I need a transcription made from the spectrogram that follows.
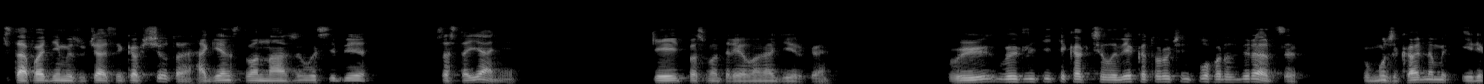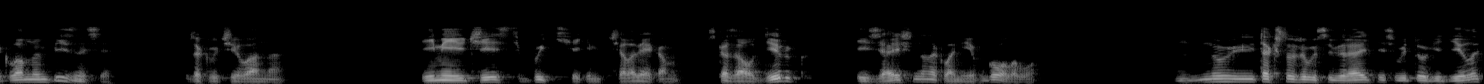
Став одним из участников счета, агентство нажило себе состояние. Кейт посмотрела на Дирка. «Вы выглядите как человек, который очень плохо разбирается в музыкальном и рекламном бизнесе», — заключила она. «Имею честь быть этим человеком», — сказал Дирк, изящно наклонив голову. «Ну и так что же вы собираетесь в итоге делать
